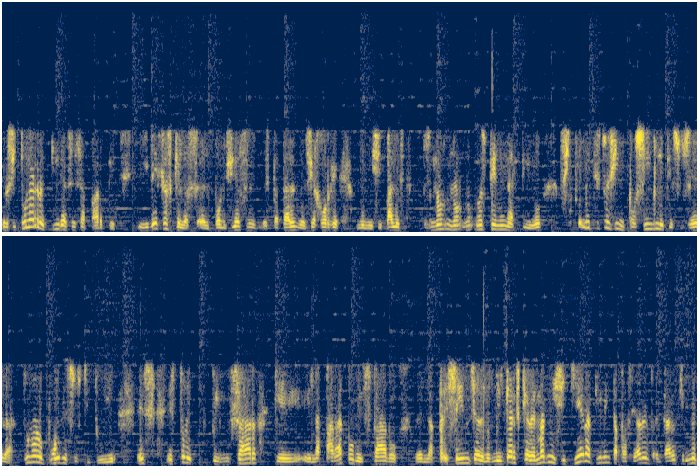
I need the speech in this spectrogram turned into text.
pero si tú le retiras esa parte y dejas que los policías estatales, decía Jorge, municipales, pues no, no, no, estén en activo, simplemente esto es imposible que suceda, tú no lo puedes sustituir, es esto de pensar que el aparato de Estado, la presencia de los militares, que además ni siquiera tienen capacidad de enfrentar el crimen,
